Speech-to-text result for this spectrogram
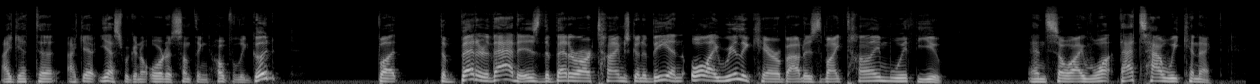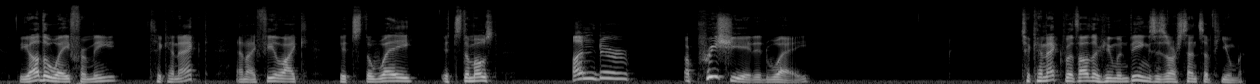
I get to, I get, yes, we're going to order something hopefully good, but the better that is, the better our time's going to be. And all I really care about is my time with you. And so I want, that's how we connect. The other way for me to connect, and I feel like it's the way, it's the most underappreciated way to connect with other human beings is our sense of humor.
